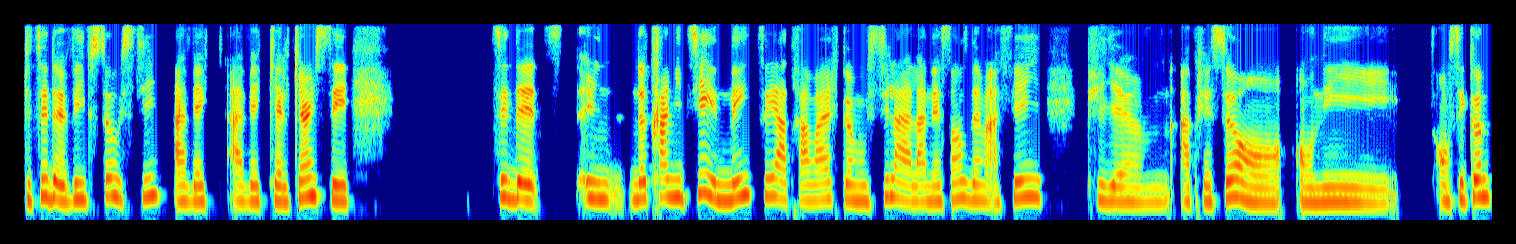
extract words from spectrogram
puis tu sais de vivre ça aussi avec avec quelqu'un, c'est tu sais de une, notre amitié est née, tu sais, à travers comme aussi la, la naissance de ma fille. Puis euh, après ça, on, on est on s'est comme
